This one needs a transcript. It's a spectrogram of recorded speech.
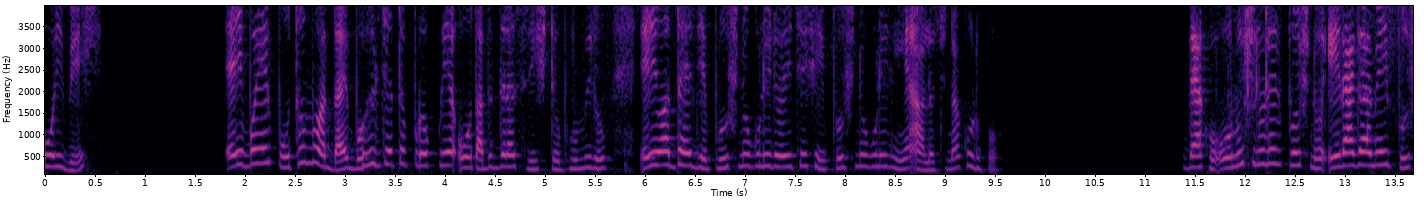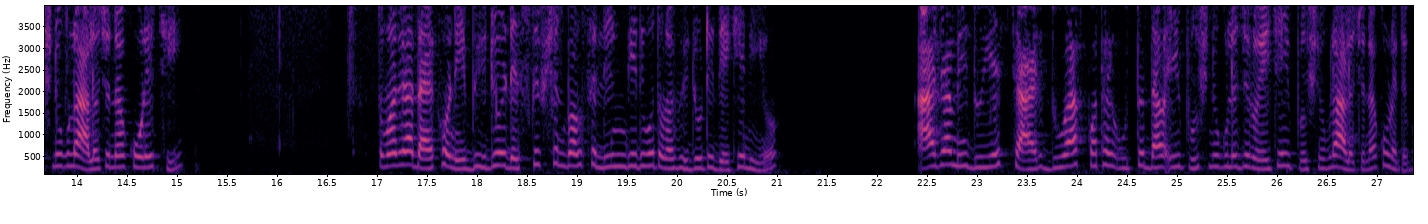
পরিবেশ। এই বইয়ের প্রথম অধ্যায় বহির্জাত প্রক্রিয়া ও তাদের দ্বারা সৃষ্ট ভূমিরূপ। এই অধ্যায়ে যে প্রশ্নগুলি রয়েছে, সেই প্রশ্নগুলি নিয়ে আলোচনা করব। দেখো, অনুশীলনের প্রশ্ন। এর আগে আমি এই প্রশ্নগুলো আলোচনা করেছি। তোমরা যারা দেখো নি ভিডিও ডেসক্রিপশন বক্সে লিঙ্ক দিয়ে দিব, তোমরা ভিডিওটি দেখে নিও। আজ আমি দুইয়ের চার, দু এক কথায় উত্তর দাও, এই প্রশ্নগুলো যে রয়েছে, এই প্রশ্নগুলো আলোচনা করে দেব।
